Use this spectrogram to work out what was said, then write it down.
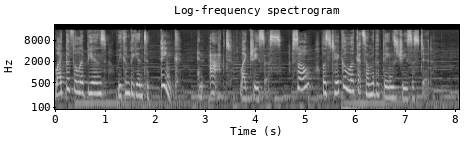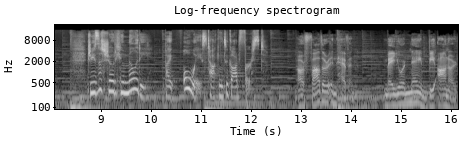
Like the Philippians, we can begin to think and act like Jesus. So let's take a look at some of the things Jesus did. Jesus showed humility by always talking to God first. Our Father in heaven, may your name be honored.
